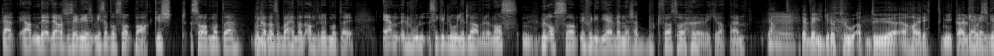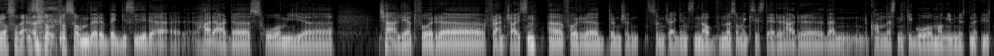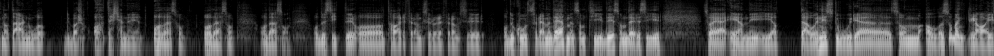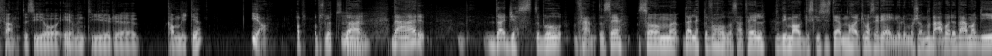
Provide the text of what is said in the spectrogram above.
Det, ja, det, det, si. vi, vi satt også bakerst, så på en måte Det kan mm. også bare hende at andre på en måte en, lo, sikkert lo litt lavere enn oss, mm. men også fordi de vender seg bort fra, så hører vi ikke latteren. Ja. Mm. Jeg velger å tro at du har rett, Mikael. For, jeg velger også det. for, for som dere begge sier, eh, her er det så mye kjærlighet for uh, franchisen, uh, for uh, Dungeons and Dragons-navnet som eksisterer her. Der, du kan nesten ikke gå mange minuttene uten at det er noe du bare sånn Å, det kjenner jeg igjen. Å, det er sånn. Å, det er sånn. Å, det er sånn. Og du sitter og tar referanser og referanser, og du koser deg med det, men samtidig, som dere sier, så er jeg enig i at det er jo en historie som alle som er glad i fantasy og eventyr, kan like. Ja absolutt. Det er, mm. det er, digestible fantasy som det er lett å forholde seg til. De magiske systemene har ikke masse regler du må skjønne. Det er bare det er magi.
